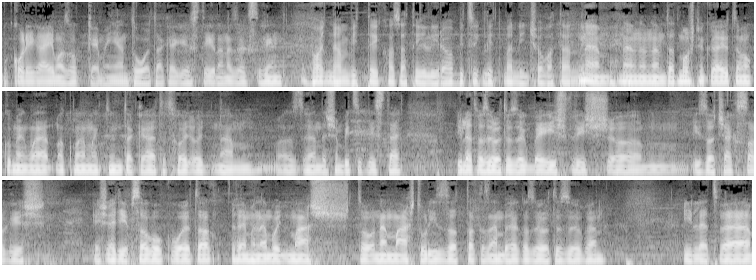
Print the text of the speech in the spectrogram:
a kollégáim azok keményen tolták egész télen ezek szerint. Vagy nem vitték haza télire a biciklit, mert nincs hova tenni. Nem, nem, nem, nem. Tehát most, mikor eljöttem, akkor meg, már, akkor meg megtűntek el, tehát hogy, hogy nem, az rendesen bicikliztek, illetve az öltözőkbe is friss um, izzadságszag és és egyéb szagok voltak. Remélem, hogy mástól, nem mástól izzadtak az emberek az öltözőben illetve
